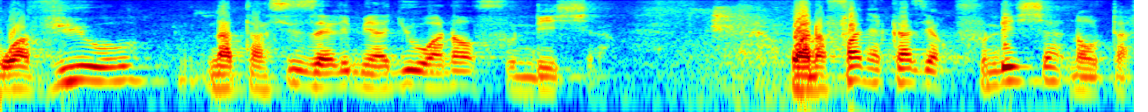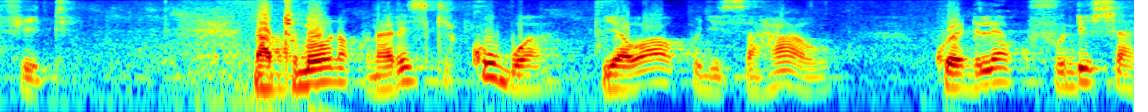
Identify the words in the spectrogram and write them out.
wa vyuo na taasisi za elimu ya juu wanaofundisha wanafanya kazi ya kufundisha na utafiti na tumeona kuna riski kubwa ya wao kujisahau kuendelea kufundisha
